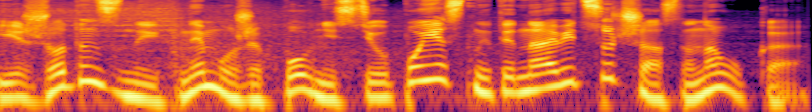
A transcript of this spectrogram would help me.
І жоден з них не може повністю пояснити навіть сучасна наука.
